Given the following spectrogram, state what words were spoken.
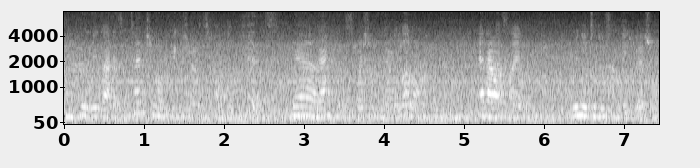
completely got his attention were pictures of the kids, Yeah. grandkids, especially when they were little. And I was like, we need to do something visual.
